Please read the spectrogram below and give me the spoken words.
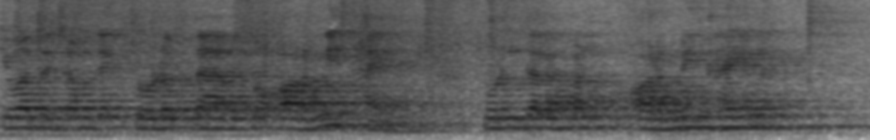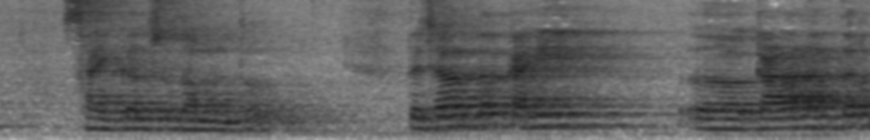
किंवा त्याच्यामध्ये एक प्रोडक्ट तयार होतो ऑर्निथाईन म्हणून त्याला आपण ऑर्निथाईन सायकलसुद्धा म्हणतो. त्याच्यानंतर काही काळानंतर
